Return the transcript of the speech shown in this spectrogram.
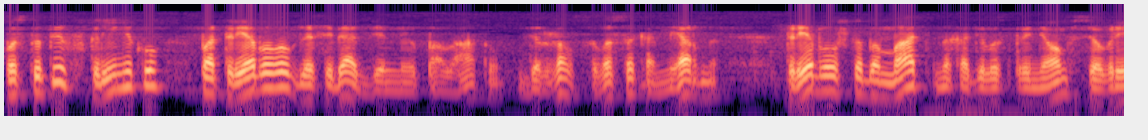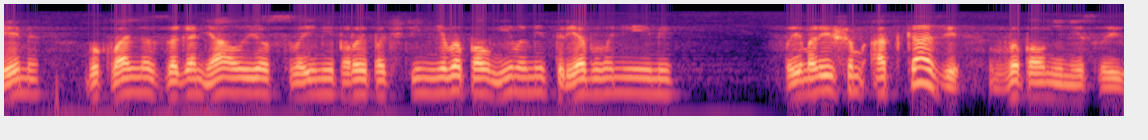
Поступив в клинику, потребовал для себя отдельную палату, держался высокомерно, требовал, чтобы мать находилась при нем все время, буквально загонял ее своими порой почти невыполнимыми требованиями. При малейшем отказе в выполнении своих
